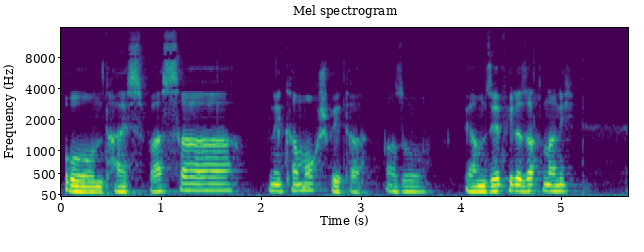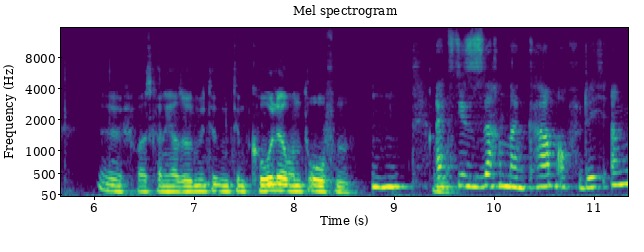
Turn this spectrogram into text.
Und heiß Wasser, ne, kam auch später. Also wir haben sehr viele Sachen da nicht äh, ich weiß gar nicht, also mit, mit dem Kohle und Ofen. Mhm. Genau. Als diese Sachen dann kamen, auch für dich an,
